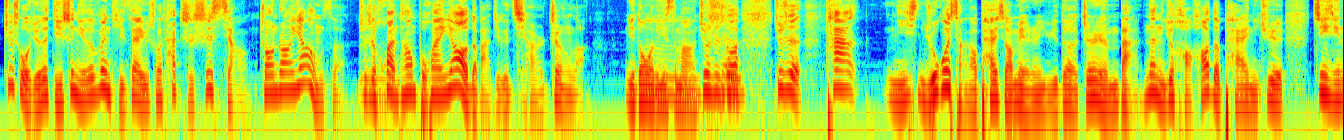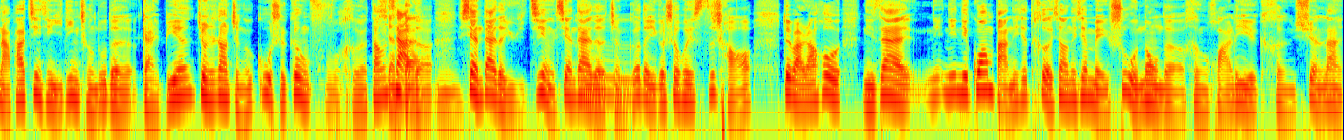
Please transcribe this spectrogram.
就是我觉得迪士尼的问题在于说，他只是想装装样子，就是嗯换汤不换药的把这个钱儿挣了，你懂我的意思吗？嗯就是说，就是他，你如果想要拍小美人鱼的真人版，那你就好好的拍，你去进行哪怕进行一定程度的改编，就是让整个故事更符合当下的嗯现代的语境、现代的整个的一个社会思潮，对吧？然后你在你你你光把那些特效、那些美术弄得很华丽、很绚烂，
